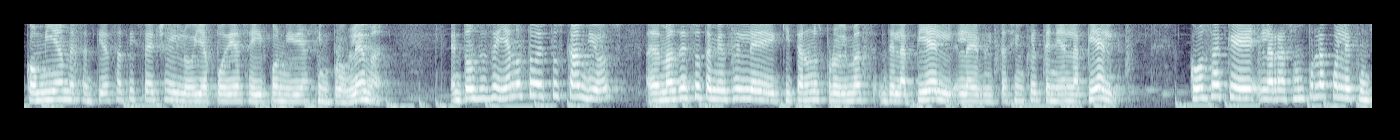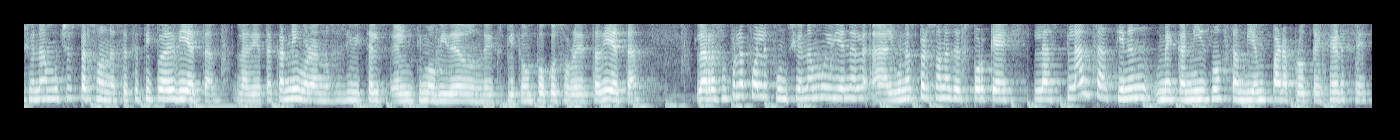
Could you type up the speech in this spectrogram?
comía, me sentía satisfecha y luego ya podía seguir con mi día sin problema. Entonces ella notó estos cambios, además de eso también se le quitaron los problemas de la piel, la irritación que tenía en la piel. Cosa que la razón por la cual le funciona a muchas personas este tipo de dieta, la dieta carnívora, no sé si viste el, el último video donde explica un poco sobre esta dieta, la razón por la cual le funciona muy bien a, algunas personas es porque las plantas tienen mecanismos también para protegerse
